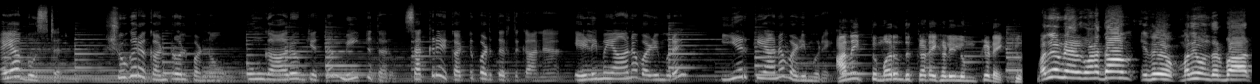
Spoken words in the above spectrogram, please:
டயா பூஸ்டர் சுகரை கண்ட்ரோல் பண்ணும் உங்க ஆரோக்கியத்தை மீட்டு தரும். சர்க்கரையை கட்டுப்படுத்துறதுக்கான எளிமையான வழிமுறை இயற்கையான வழிமுறை. அனைத்து மருந்து கடைகளிலும் கிடைக்கும். மதியம் நேருக்கு வணக்கம். இது மதியம் தர்பார்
